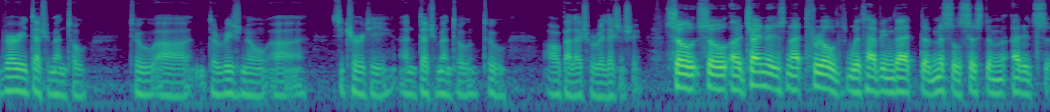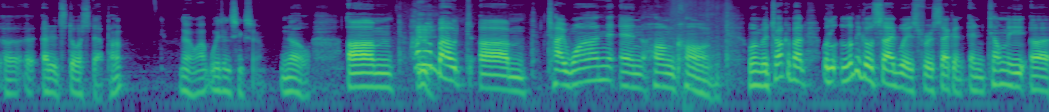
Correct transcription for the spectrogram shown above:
very detrimental to uh, the regional uh, security and detrimental to our bilateral relationship. So, so uh, China is not thrilled with having that uh, missile system at its at its doorstep, huh? No, we don't think so. No. Um, how about um, Taiwan and Hong Kong? When we talk about, well, let me go sideways for a second and tell me uh,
